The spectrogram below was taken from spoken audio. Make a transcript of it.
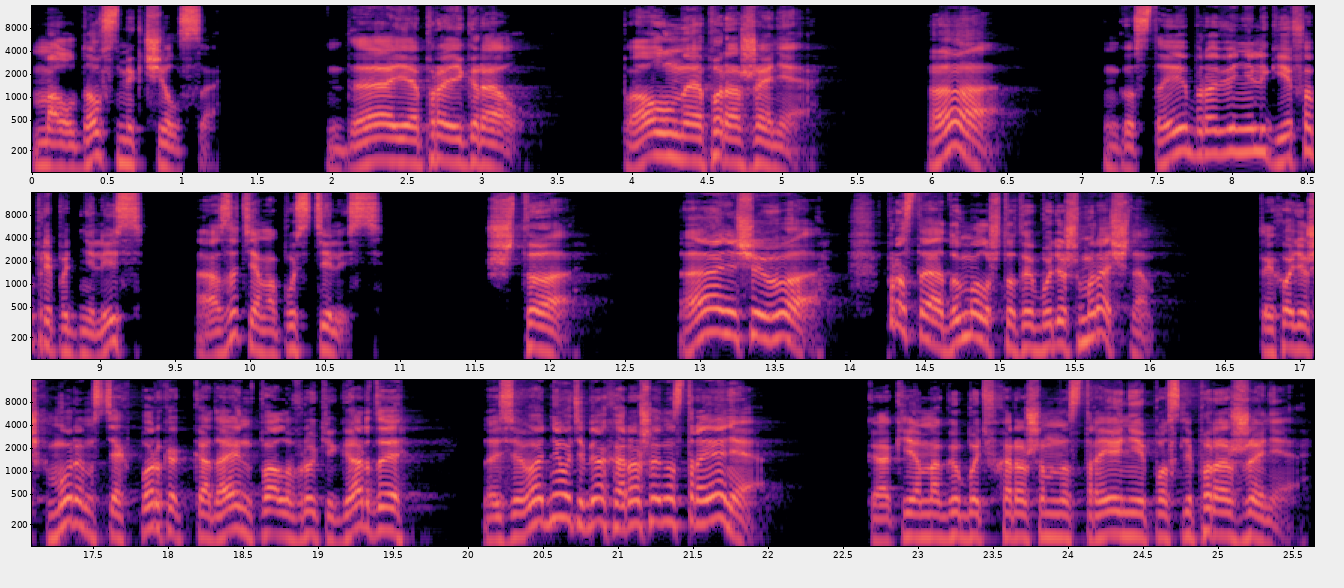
Молдов смягчился. «Да, я проиграл. Полное поражение. А, Густые брови Нильгифа приподнялись, а затем опустились. «Что?» «А, ничего. Просто я думал, что ты будешь мрачным. Ты ходишь хмурым с тех пор, как Кадайн пал в руки Гарды, но сегодня у тебя хорошее настроение. Как я могу быть в хорошем настроении после поражения?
